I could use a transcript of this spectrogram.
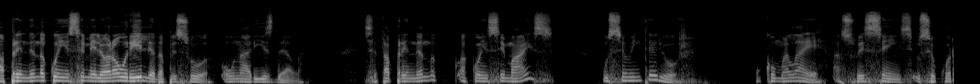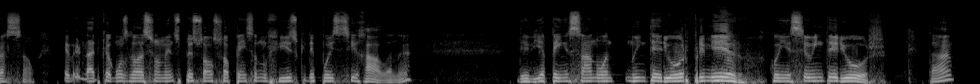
aprendendo a conhecer melhor a orelha da pessoa, ou o nariz dela. Você está aprendendo a conhecer mais o seu interior, como ela é, a sua essência, o seu coração. É verdade que alguns relacionamentos o pessoal só pensa no físico e depois se rala, né? Devia pensar no, no interior primeiro, conhecer o interior, tá?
